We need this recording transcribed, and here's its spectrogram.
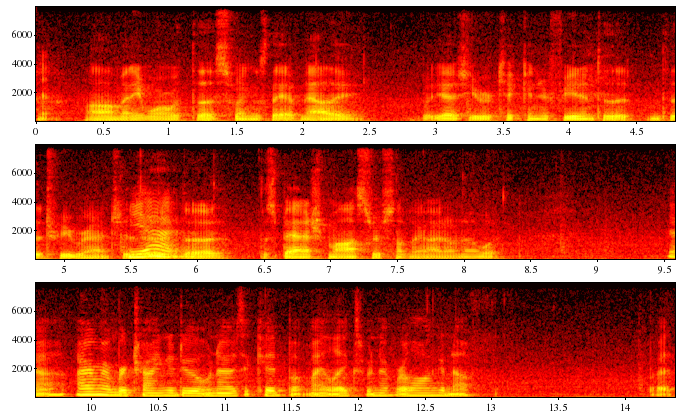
No. um, anymore with the swings they have now. They, but yes, you were kicking your feet into the into the tree branches Yeah. or the the Spanish moss or something. I don't know what. Yeah, I remember trying to do it when I was a kid, but my legs were never long enough. But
